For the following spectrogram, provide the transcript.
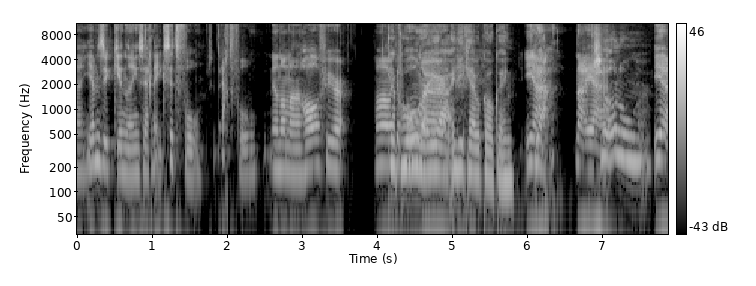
je hebt natuurlijk kinderen die zeggen, nee, ik zit vol. Ik zit echt vol. En dan een half uur, oh, Ik heb honger, ja. En die heb ik ook een. Ja. Ja. Nou ja, Zo'n honger. ja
